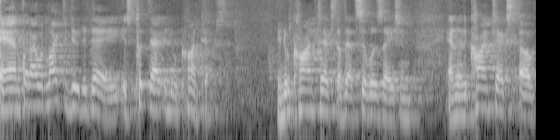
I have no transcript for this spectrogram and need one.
And what I would like to do today is put that into a context, into a context of that civilization, and in the context of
